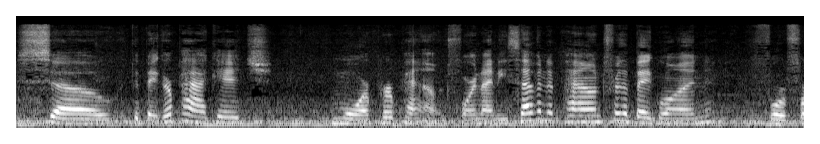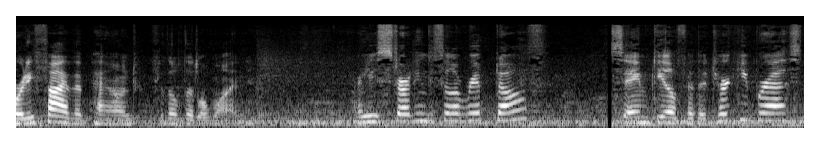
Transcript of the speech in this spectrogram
So the bigger package more per pound. 4.97 a pound for the big one, 4.45 a pound for the little one. Are you starting to feel ripped off? Same deal for the turkey breast,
